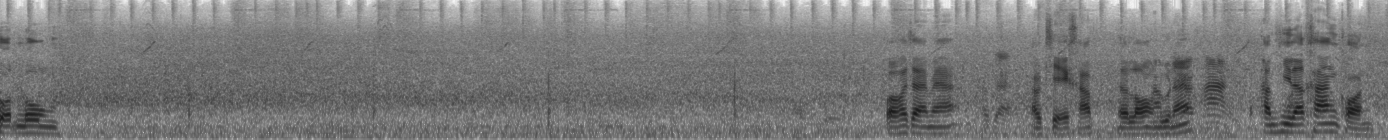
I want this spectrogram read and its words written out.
กดลงโอเคพอเข้าใจไหมฮะ เข้าใจโอเคครับ เดี๋ยวลองดูนะข้างทำทีละข้างก่อนอ่าส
